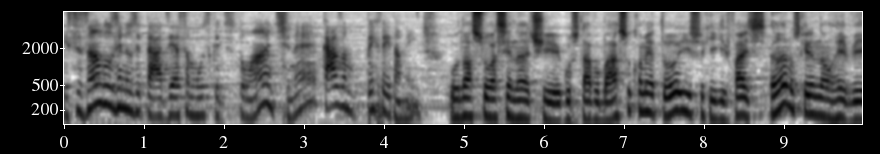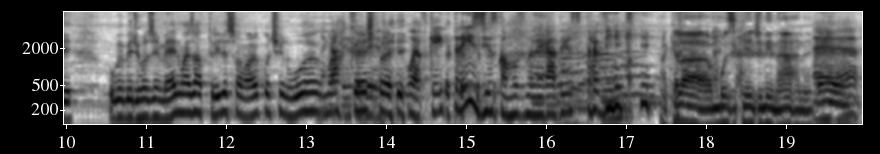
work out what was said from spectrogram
esses ângulos inusitados e essa música distoante, né, casa perfeitamente. O nosso assinante Gustavo Basso comentou isso aqui, que faz anos que ele não revê o bebê de Rosemary, mas a trilha sonora continua Na marcante dele. ele. Ué, eu fiquei três dias com a música na minha cabeça pra vir aqui. Aquela musiquinha de Ninar, né? É, Aquilo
